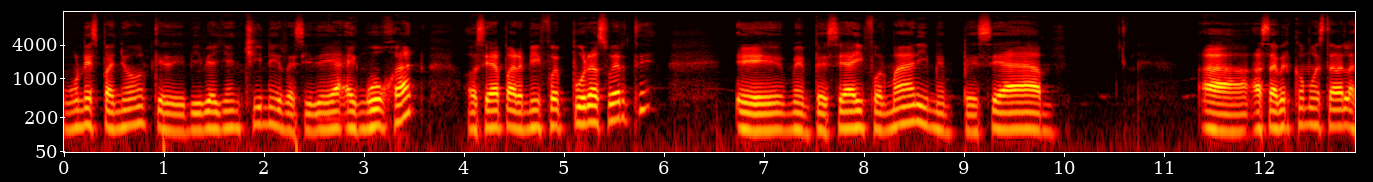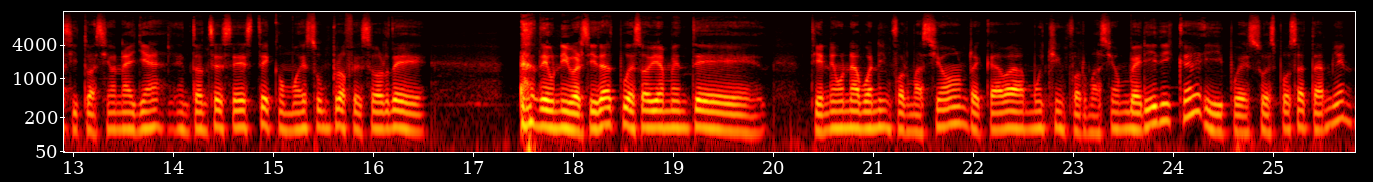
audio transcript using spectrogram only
un español que vive allá en China y residía en Wuhan o sea, para mí fue pura suerte. Eh, me empecé a informar y me empecé a, a, saber cómo estaba la situación allá. Entonces, este, como es un profesor de, de universidad, pues obviamente tiene una buena información, recaba mucha información verídica y pues su esposa también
